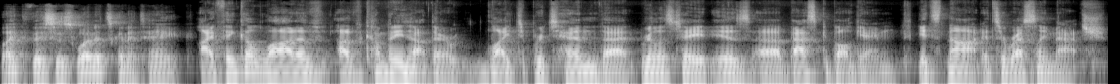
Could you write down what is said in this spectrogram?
like this is what it's going to take. I think a lot of, of companies out there like to pretend that real estate is a basketball game. It's not, it's a wrestling match.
